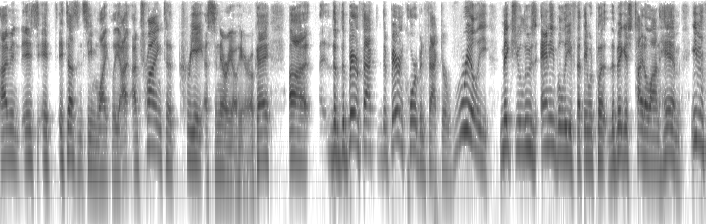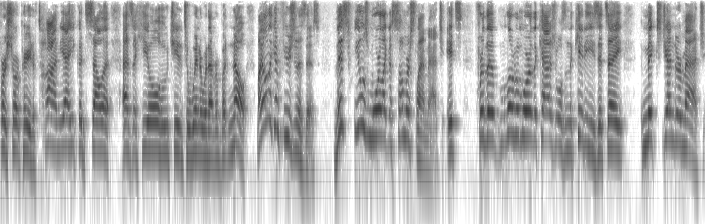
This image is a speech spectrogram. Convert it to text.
I mean, it it doesn't seem likely. I, I'm trying to create a scenario here. Okay, uh, the the Baron fact the Baron Corbin factor really makes you lose any belief that they would put the biggest title on him, even for a short period of time. Yeah, he could sell it as a heel who cheated to win or whatever, but no. My only confusion is this: this feels more like a SummerSlam match. It's for the a little bit more of the casuals and the kiddies. It's a mixed gender match.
